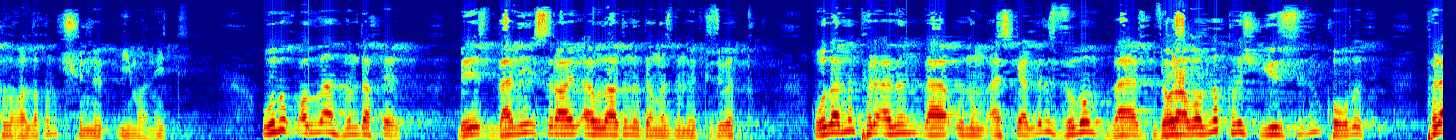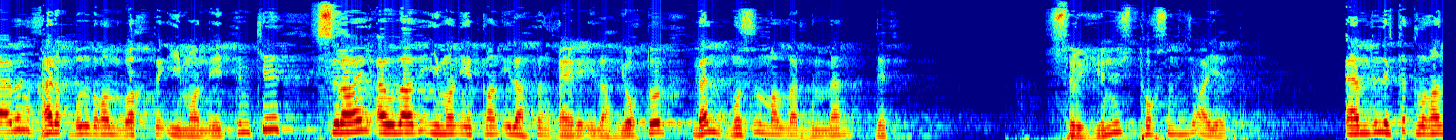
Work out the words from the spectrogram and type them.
qilganligini tushunib iymon etdi. Ulug' olloh mundoq dedi biz bani isroil avlodini dengizdan o'tkazib o'tdik ularni fir'avn va uning askarlari zulm va zo'ravonlik qilish yuzasidan quvladi fir'avn g'arq bo'ladigan vaqtda iymon etdimki isroil avlodi iymon etgan ilohdan g'ayri iloh yo'qdir man musulmonlardanman dedi. Sura yunus to'qsoninchi oyat. Amdilikda qilgan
